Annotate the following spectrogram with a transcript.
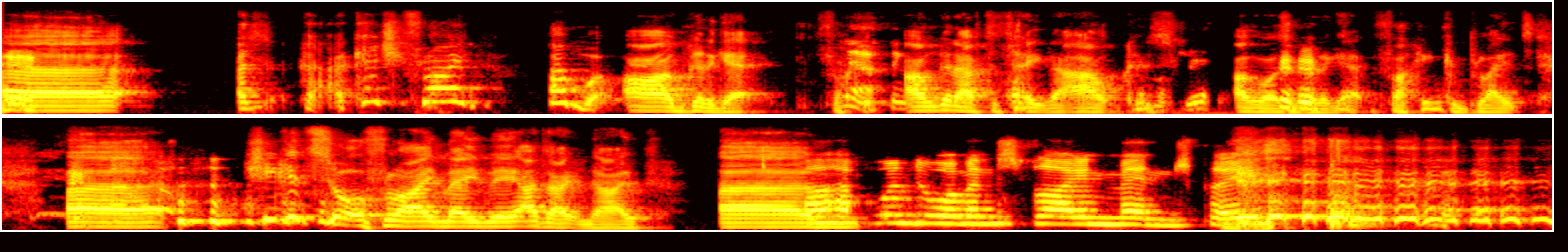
uh, can she fly? I'm, I'm gonna get. Fucking- Yeah, I think- I'm gonna have to take that out because otherwise I'm gonna get fucking complaints. Uh, she could sort of fly, maybe. I don't know. I'll have Um, Wonder Woman's flying minge, please.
